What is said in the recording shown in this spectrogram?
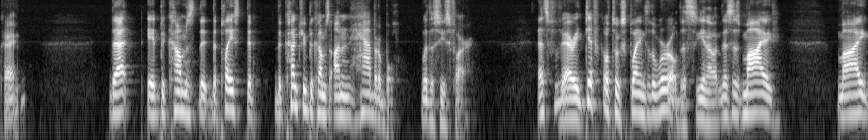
Okay? That it becomes the, the place, that the country becomes uninhabitable with a ceasefire. That's very difficult to explain to the world. This, you know, this is my my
